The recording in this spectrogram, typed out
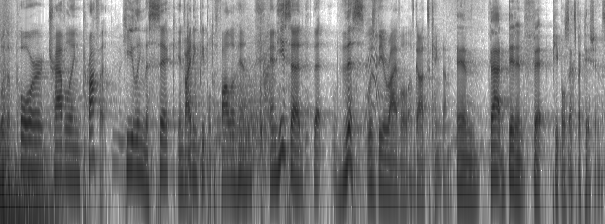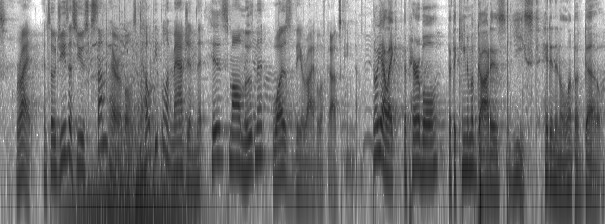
was a poor, traveling prophet, healing the sick, inviting people to follow him. And he said that this was the arrival of God's kingdom. And that didn't fit people's expectations. Right. And so Jesus used some parables to help people imagine that his small movement was the arrival of God's kingdom. Oh, yeah, like the parable that the kingdom of God is yeast hidden in a lump of dough.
